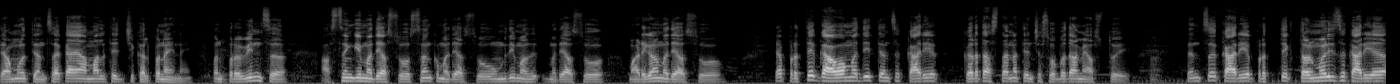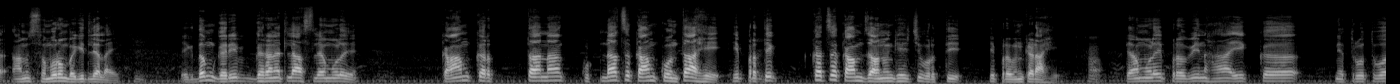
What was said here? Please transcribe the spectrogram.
त्यामुळे त्यांचं काय आम्हाला त्यांची कल्पनाही नाही. पण प्रवीणचं आसंगीमध्ये असो संखमध्ये असो उमदीमध्ये असो माडगावमध्ये असो या प्रत्येक गावामध्ये त्यांचं कार्य करत असताना त्यांच्यासोबत आम्ही असतोय. त्यांचं कार्य प्रत्येक तळमळीचं कार्य आम्ही समोरून बघितलेलं आहे. एकदम गरीब घराण्यातलं असल्यामुळे काम करताना कुठणाचं काम कोणतं आहे हे प्रत्येकाचं काम जाणून घ्यायची वृत्ती हे प्रवीणकडे आहे. त्यामुळे प्रवीण हा एक नेतृत्व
